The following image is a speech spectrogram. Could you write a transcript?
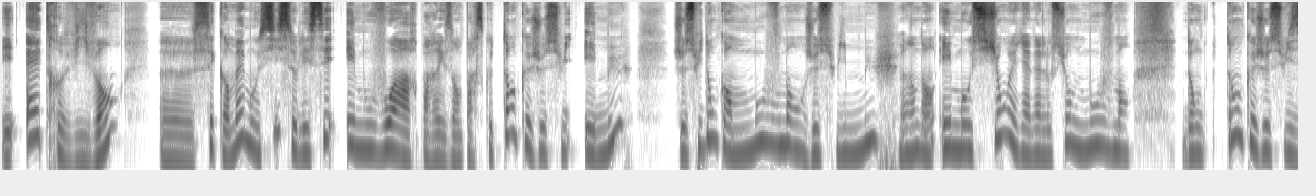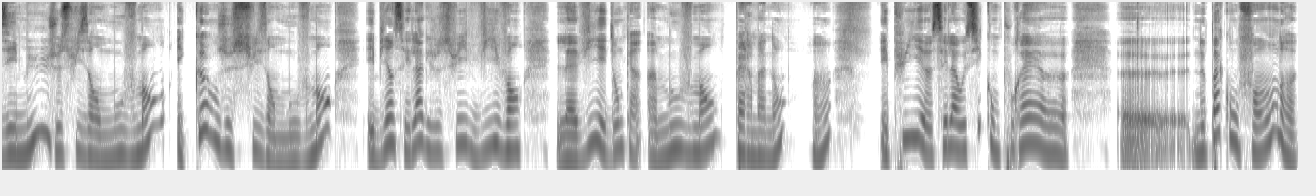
Et être vivant, euh, c'est quand même aussi se laisser émouvoir, par exemple, parce que tant que je suis ému, je suis donc en mouvement, je suis mu. Hein, dans émotion, il y a la notion de mouvement. Donc, tant que je suis ému, je suis en mouvement, et quand je suis en mouvement, eh bien, c'est là que je suis vivant. La vie est donc un, un mouvement permanent. Hein, et puis, euh, c'est là aussi qu'on pourrait euh, euh, ne pas confondre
